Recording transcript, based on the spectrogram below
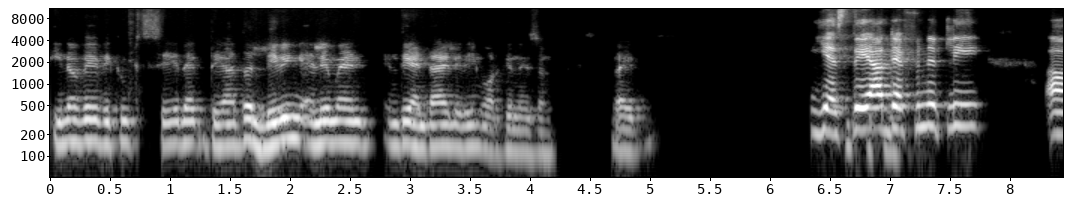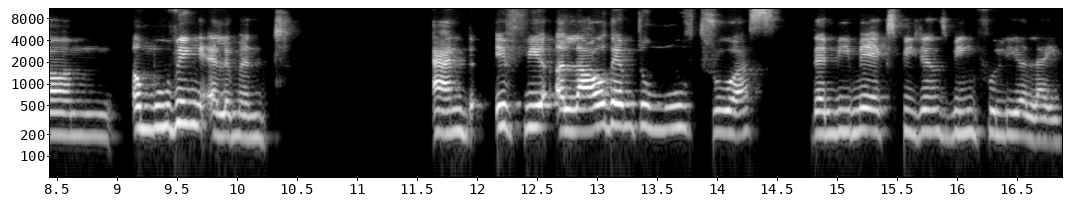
in a way we could say that they are the living element in the entire living organism right? Yes they are definitely um, a moving element. And if we allow them to move through us then we may experience being fully alive.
